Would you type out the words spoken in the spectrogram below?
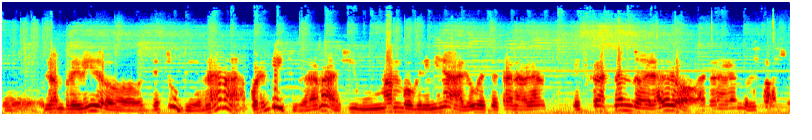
eh, lo han prohibido de estúpido, nada más, por el título, nada más, decir un mambo criminal, uy, están hablando, están hablando de la droga, están hablando del paso.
